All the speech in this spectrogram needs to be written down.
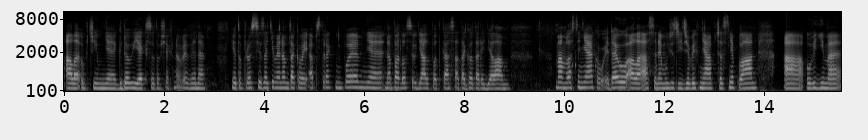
Ale upřímně, kdo ví, jak se to všechno vyvine. Je to prostě zatím jenom takový abstraktní pojem, mě napadlo si udělat podcast a tak ho tady dělám. Mám vlastně nějakou ideu, ale asi nemůžu říct, že bych měla přesně plán a uvidíme,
